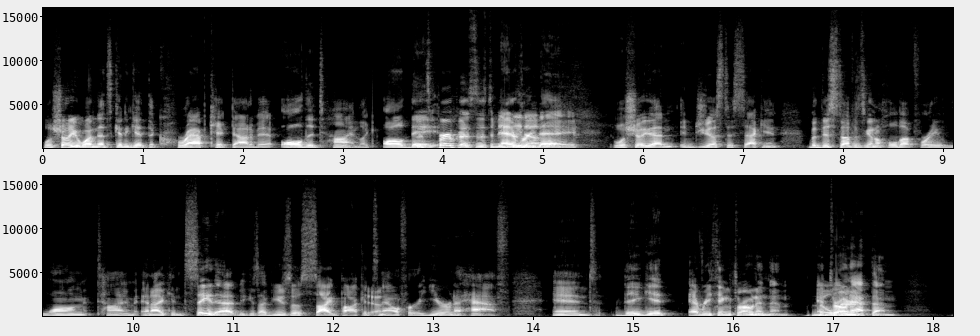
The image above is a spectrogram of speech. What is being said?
We'll show you one that's going to get the crap kicked out of it all the time, like all day. Its purpose is to be every day. We'll show you that in, in just a second. But this stuff is going to hold up for a long time. And I can say that because I've used those side pockets Yeah. now for a year and a half. And they get everything thrown in them and Nowhere. thrown at them.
